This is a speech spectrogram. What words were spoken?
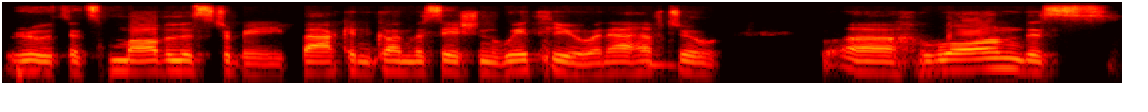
Ruth, it's marvelous to be back in conversation with you. And I have to uh, warn this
